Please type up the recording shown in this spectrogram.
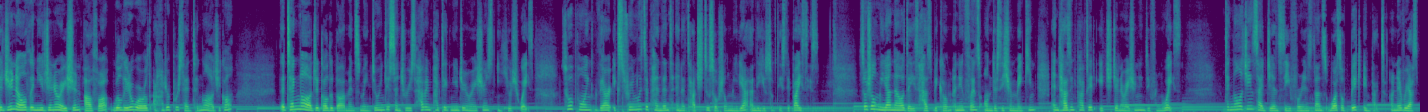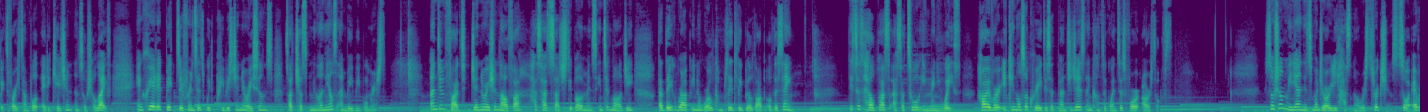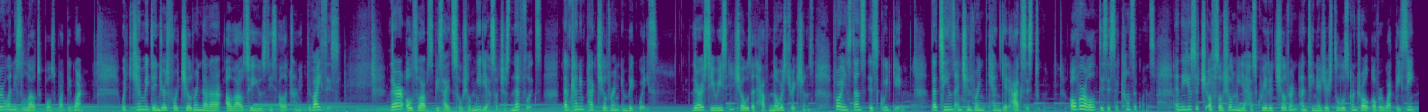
Did you know the new generation, Alpha, will lead a world 100% technological? The technological developments made during the centuries have impacted new generations in huge ways. To a point, they are extremely dependent and attached to social media and the use of these devices. Social media nowadays has become an influence on decision making and has impacted each generation in different ways. Technology inside Gen Z, for instance, was of big impact on every aspect, for example, education and social life, and created big differences with previous generations such as millennials and baby boomers. And in fact, Generation Alpha has had such developments in technology that they grew up in a world completely built up of the same. This has helped us as a tool in many ways. However, it can also create disadvantages and consequences for ourselves. Social media in its majority has no restrictions, so everyone is allowed to post what they want, which can be dangerous for children that are allowed to use these electronic devices. There are also apps besides social media, such as Netflix, that can impact children in big ways. There are series and shows that have no restrictions, for instance, a Squid Game, that teens and children can get access to. Overall, this is a consequence, and the usage of social media has created children and teenagers to lose control over what they see.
